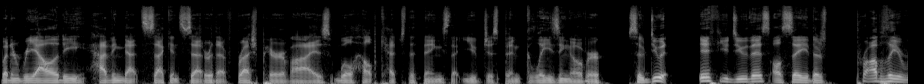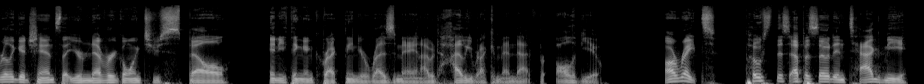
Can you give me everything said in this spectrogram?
But in reality, having that second set or that fresh pair of eyes will help catch the things that you've just been glazing over. So do it. If you do this, I'll say there's probably a really good chance that you're never going to spell anything incorrectly in your resume. And I would highly recommend that for all of you. All right post this episode and tag me.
